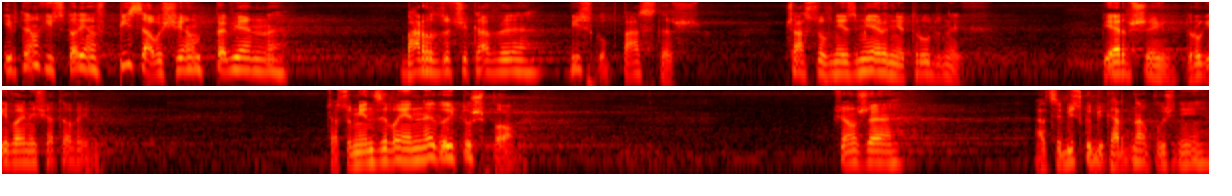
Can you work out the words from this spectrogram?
I w tę historię wpisał się pewien bardzo ciekawy biskup, pasterz czasów niezmiernie trudnych pierwszej, drugiej wojny światowej, czasu międzywojennego i tuż po. Książę arcybiskup i kardynał, później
